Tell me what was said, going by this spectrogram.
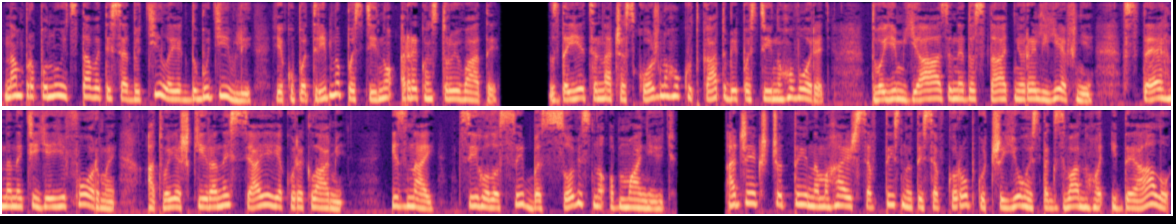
нам пропонують ставитися до тіла як до будівлі, яку потрібно постійно реконструювати. Здається, наче з кожного кутка тобі постійно говорять твої м'язи недостатньо рельєфні, стегна не тієї форми, а твоя шкіра не сяє, як у рекламі. І знай, ці голоси безсовісно обманюють. Адже якщо ти намагаєшся втиснутися в коробку чийогось так званого ідеалу,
